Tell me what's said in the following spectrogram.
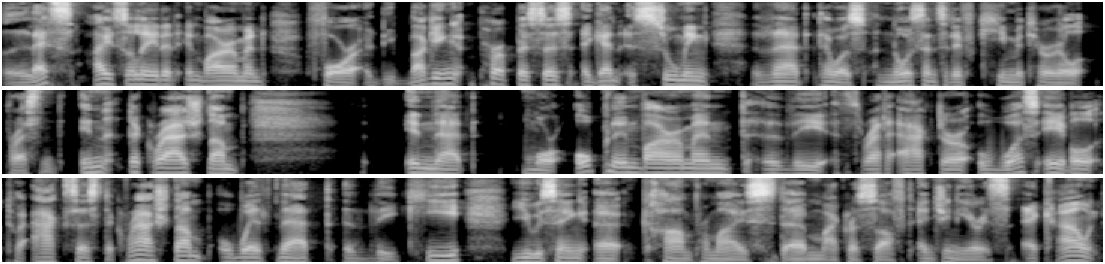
less isolated environment for debugging purposes, again, assuming that there was no sensitive key material present in the crash dump. In that more open environment, the threat actor was able to access the crash dump with that the key using a compromised uh, Microsoft engineer's account.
